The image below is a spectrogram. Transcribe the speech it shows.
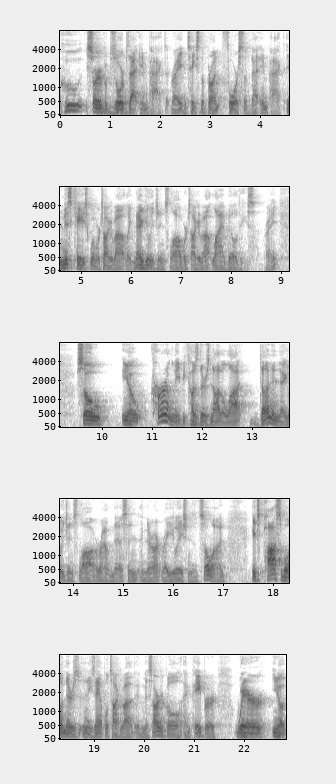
who sort of absorbs that impact, right, and takes the brunt force of that impact? In this case, when we're talking about like negligence law, we're talking about liabilities, right? So you know, currently because there's not a lot done in negligence law around this, and, and there aren't regulations and so on, it's possible, and there's an example talked about in this article and paper where you know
